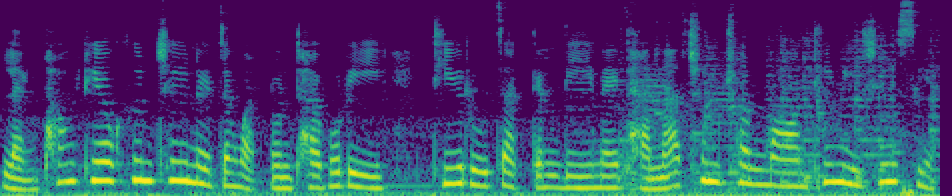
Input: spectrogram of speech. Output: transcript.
แหล่งท่องเที่ยวขึ้นชื่อในจังหวัดนนทบุรี ที่รู้จักกันดีในฐานะชุมชนมอญที่มีชื่อเสียง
